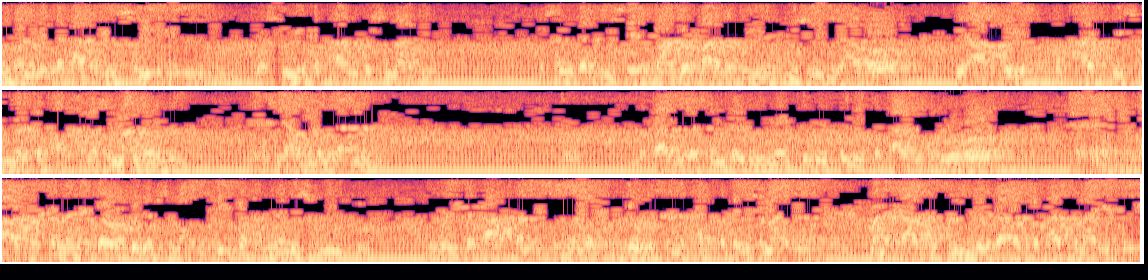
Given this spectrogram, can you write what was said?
उन्होंने जो कथा कहीं सुनी थी, वो सुनी कथा उनको सुना दी। तो शंकर जी से माधव पार्वती ने पूछ ही लिया हो कि आपको ये कथा, इतनी सुंदर कथा कहाँ से मालूम हुई? कैसे आपने जानी? बता दिया शंकर जी ने कि देखो ये कथा जो है वो ने गौर को जब सुनाई थी, तब हमने भी सुनी थी। तो वही कथा आपने से जो भूषण ने कथा ही सुनाई मैंने कालभूषण ने जो गौर कथा सुनाई थी,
